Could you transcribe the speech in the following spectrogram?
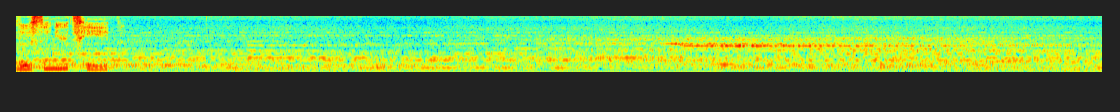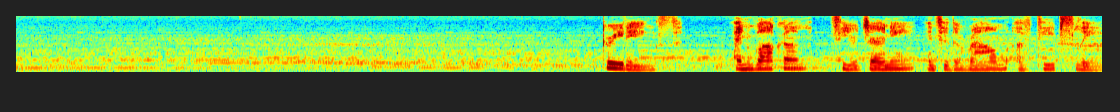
Loosen your teeth Greetings, and welcome to your journey into the realm of deep sleep.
